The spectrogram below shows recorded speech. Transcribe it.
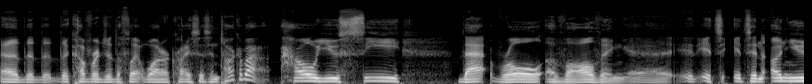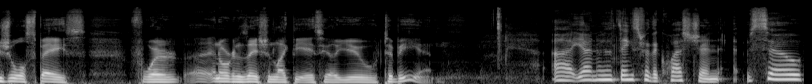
uh, the, the, the coverage of the Flint water crisis, and talk about how you see that role evolving. Uh, it, it's it's an unusual space for an organization like the ACLU to be in. Uh, yeah, no, thanks for the question. So,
